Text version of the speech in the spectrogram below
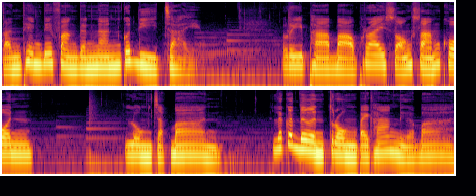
ตันเท่งได้ฟังดังนั้นก็ดีใจ รีบพาบ่าวไพร่สองสามคน ลงจากบ้าน แล้วก็เดินตรงไปข้างเหนือบ้าน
